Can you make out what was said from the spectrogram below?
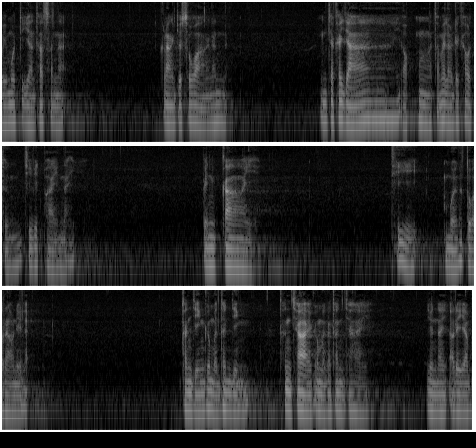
วิมุตติยานทัศนะ กลางจุดสว่างนั้น มันจะขยายออกทำให้เราได้เข้าถึงชีวิตภายใน เป็นกาย ที่เหมือนกับตัวเรานี่แหละ ท่านหญิงก็เหมือนท่านหญิง ท่านชายก็เหมือนกับท่านชาย อยู่ในอริยบ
